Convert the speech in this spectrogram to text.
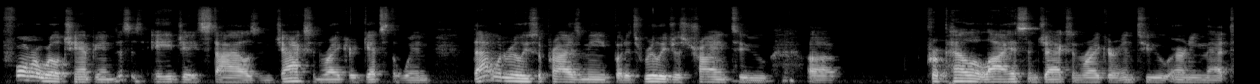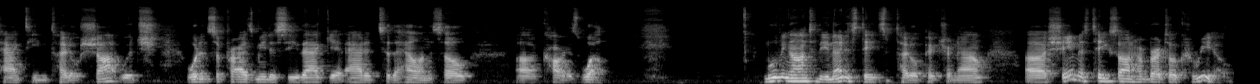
former world champion. This is AJ Styles, and Jaxson Ryker gets the win. That one really surprised me, but it's really just trying to uh, propel Elias and Jaxson Ryker into earning that tag team title shot, which wouldn't surprise me to see that get added to the Hell in a Cell uh, card as well. Moving on to the United States title picture now, uh, Sheamus takes on Humberto Carrillo.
